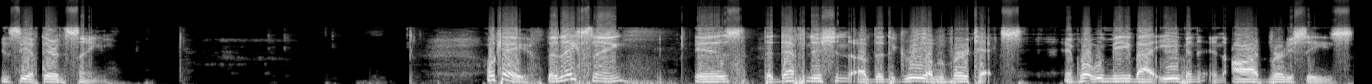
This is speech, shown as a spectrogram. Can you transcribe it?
and see if they're the same. Okay, the next thing is the definition of the degree of a vertex and what we mean by even and odd vertices.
